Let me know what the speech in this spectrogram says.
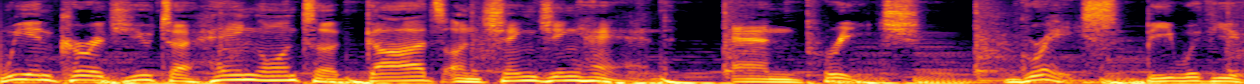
we encourage you to hang on to God's unchanging hand and preach. Grace be with you.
